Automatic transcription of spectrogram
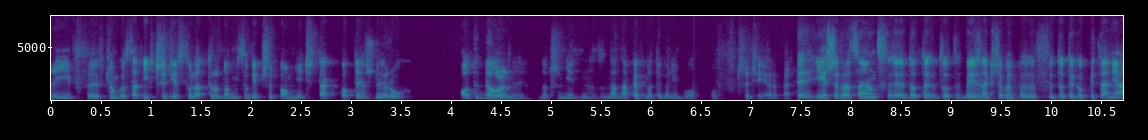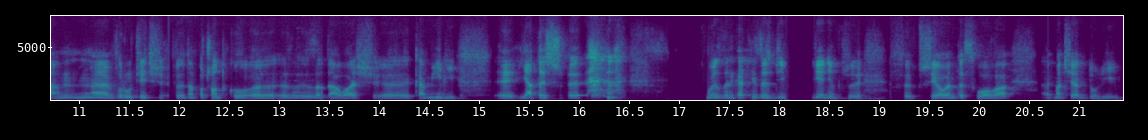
y, i w, w ciągu ostatnich 30 lat trudno mi sobie przypomnieć tak potężny ruch oddolny. Znaczy nie, na, na, pewno tego nie było w trzeciej RP. I jeszcze wracając do, te, do, bo jednak chciałbym do tego pytania mm, wrócić. Na początku y, zadałaś y, Kamili. Ja też, mówiąc delikatnie ze zdziwieniem, zdziwieniem przy, przyjąłem te słowa Macieja Gduli,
